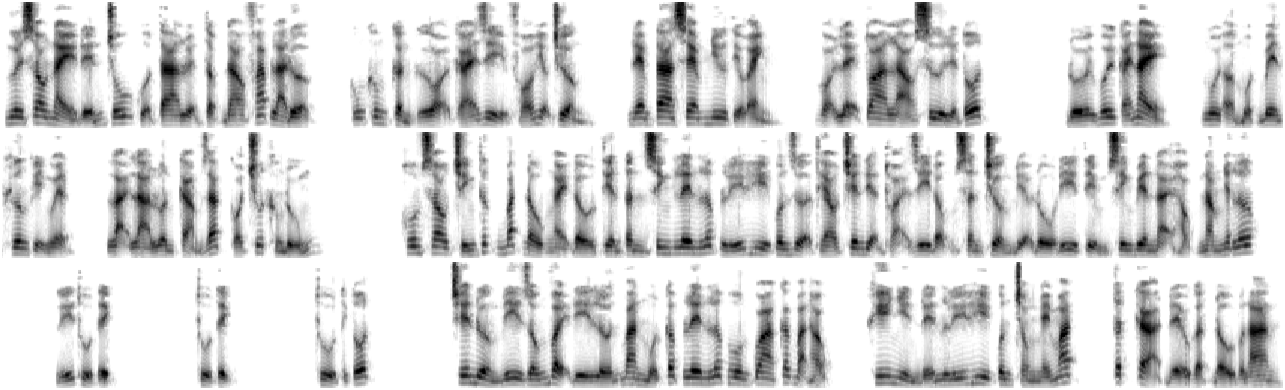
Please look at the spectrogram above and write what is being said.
ngươi sau này đến chỗ của ta luyện tập đao pháp là được, cũng không cần cứ gọi cái gì phó hiệu trưởng, đem ta xem như tiểu ảnh, gọi lệ toa lão sư liền tốt. Đối với cái này, ngồi ở một bên khương kỷ nguyện lại là luôn cảm giác có chút không đúng. Hôm sau chính thức bắt đầu ngày đầu tiên tân sinh lên lớp, lý hy quân dựa theo trên điện thoại di động sân trường địa đồ đi tìm sinh viên đại học năm nhất lớp. Lý thủ tịch thủ tịch thủ tịch tốt. Trên đường đi giống vậy đi lớn ban một cấp lên lớp hôm qua các bạn học, khi nhìn đến lý hy quân trong nháy mắt, tất cả đều gật đầu vân an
